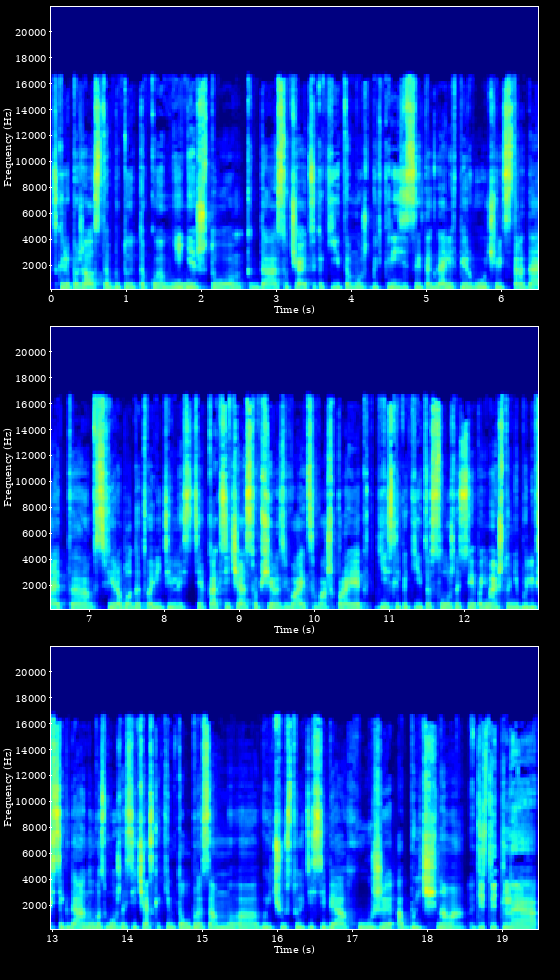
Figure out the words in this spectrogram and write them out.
Скажи, пожалуйста, бытует такое мнение, что когда случаются какие-то, может быть, кризисы и так далее, в первую очередь страдает э, сфера благотворительности. Как сейчас вообще развивается ваш проект? Есть ли какие-то сложности? Я понимаю, что они были всегда, но, возможно, сейчас каким-то образом э, вы чувствуете себя хуже обычного? Действительно,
